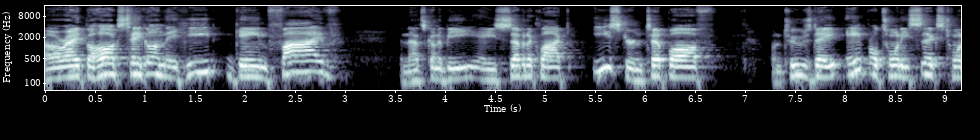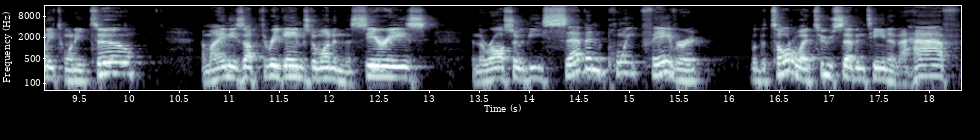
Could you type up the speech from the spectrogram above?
All right, the Hawks take on the Heat game five, and that's going to be a 7 o'clock Eastern tip off on Tuesday, April 26, 2022. Now, Miami's up three games to one in the series, and they're also the seven point favorite with a total at 217 and a half.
